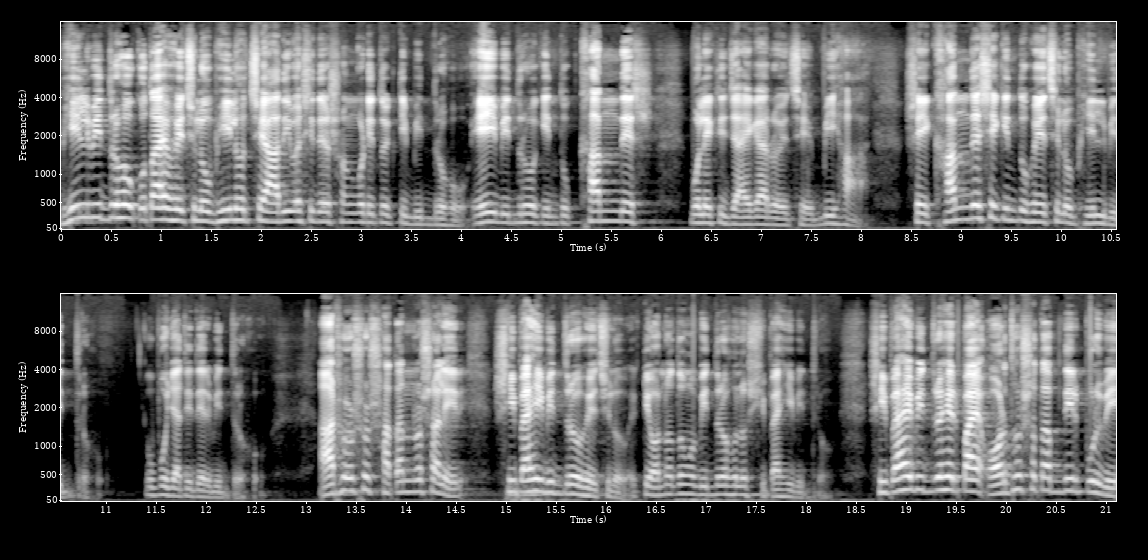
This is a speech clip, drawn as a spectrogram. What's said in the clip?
ভিল বিদ্রোহ কোথায় হয়েছিল? ভিল হচ্ছে আদিবাসীদের সংগঠিত একটি বিদ্রোহ। এই বিদ্রোহ কিন্তু খানদেশ বলে একটি জায়গা রয়েছে বিহার। সেই খানদেশে কিন্তু হয়েছিল ভিল বিদ্রোহ, উপজাতিদের বিদ্রোহ। আঠারোশো সাতান্ন সালের সিপাহী বিদ্রোহ হয়েছিল। একটি অন্যতম বিদ্রোহ হলো সিপাহী বিদ্রোহ। সিপাহী বিদ্রোহের প্রায় অর্ধ শতাব্দীর পূর্বে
